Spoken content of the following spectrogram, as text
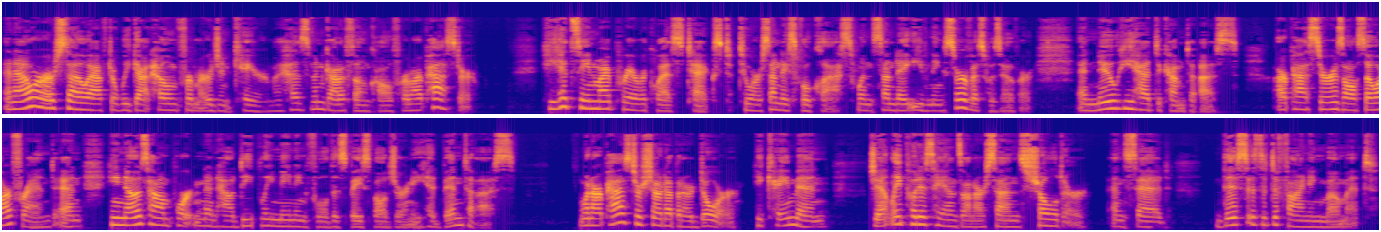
An hour or so after we got home from urgent care, my husband got a phone call from our pastor. He had seen my prayer request text to our Sunday school class when Sunday evening service was over and knew he had to come to us. Our pastor is also our friend, and he knows how important and how deeply meaningful this baseball journey had been to us. When our pastor showed up at our door, he came in, gently put his hands on our son's shoulder, and said, This is a defining moment,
